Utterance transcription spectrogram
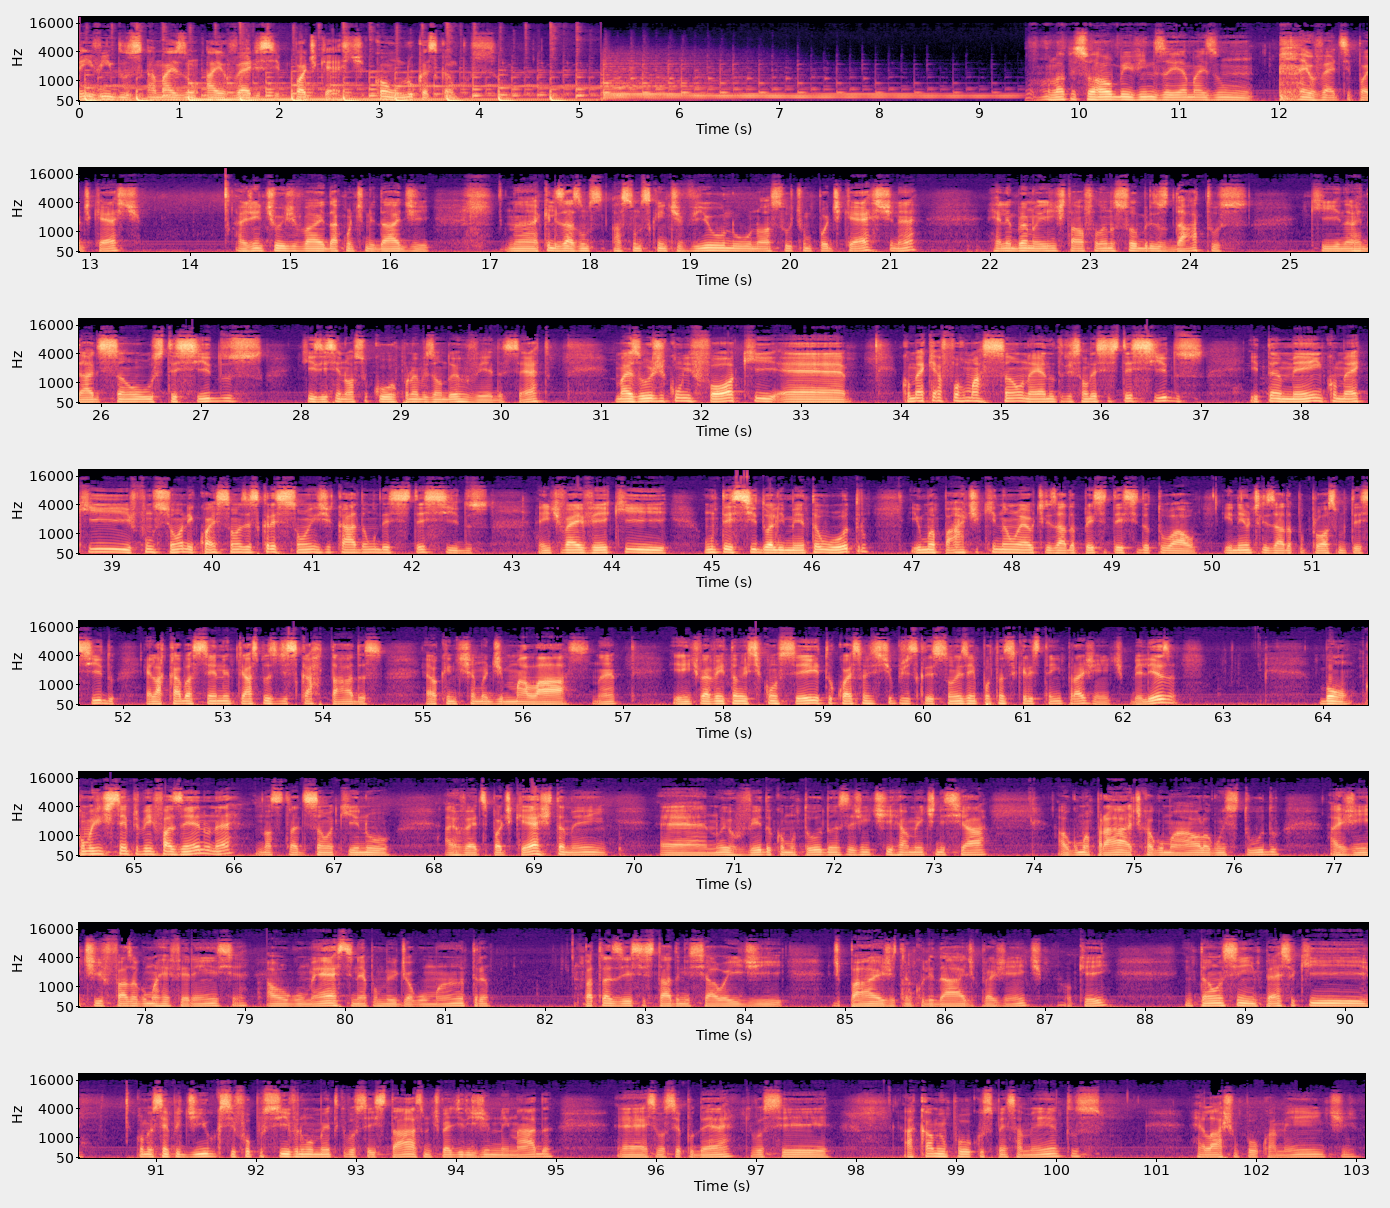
bem-vindos a mais um Ayurvedic Podcast com Lucas Campos. Olá pessoal, bem-vindos aí a mais um Ayurvedic Podcast. A gente hoje vai dar continuidade naqueles assuntos, assuntos que a gente viu no nosso último podcast, né? Relembrando aí, a gente estava falando sobre os dados, que na verdade são os tecidos que existem em nosso corpo na visão do Ayurveda, certo? Mas hoje com enfoque é como é que é a formação, né, a nutrição desses tecidos e também como é que funciona e quais são as excreções de cada um desses tecidos. A gente vai ver que um tecido alimenta o outro e uma parte que não é utilizada para esse tecido atual e nem utilizada para o próximo tecido, ela acaba sendo entre aspas descartadas. É o que a gente chama de malás, né? E a gente vai ver então esse conceito, quais são esses tipos de inscrições e a importância que eles têm para a gente, beleza? Bom, como a gente sempre vem fazendo, né? Nossa tradição aqui no Ayurvedas Podcast também, é, no Ayurveda como um todo, antes da gente realmente iniciar alguma prática, alguma aula, algum estudo, a gente faz alguma referência a algum mestre, né, por meio de algum mantra, para trazer esse estado inicial aí de de paz, de tranquilidade para gente, ok? Então, assim, peço que, como eu sempre digo, que se for possível no momento que você está, se não estiver dirigindo nem nada, é, se você puder, que você acalme um pouco os pensamentos, relaxe um pouco a mente,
